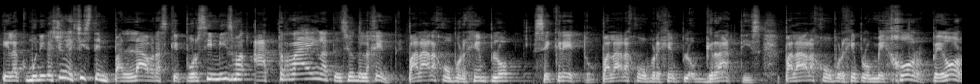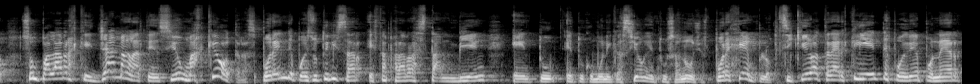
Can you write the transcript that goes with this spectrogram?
en la comunicación existen palabras que por sí mismas atraen la atención de la gente. Palabras como por ejemplo secreto, palabras como por ejemplo gratis, palabras como por ejemplo mejor, peor, son palabras que llaman la atención más que otras. Por ende, puedes utilizar estas palabras también en tu, en tu comunicación, en tus anuncios. Por ejemplo, si quiero atraer clientes, podría poner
